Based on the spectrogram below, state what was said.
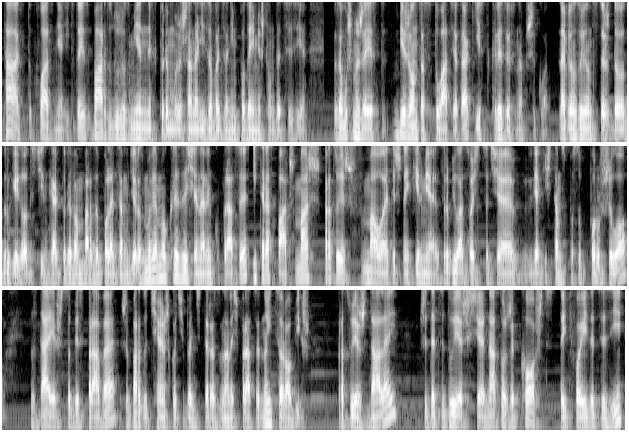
Tak, dokładnie. I tutaj jest bardzo dużo zmiennych, które możesz analizować, zanim podejmiesz tą decyzję. Załóżmy, że jest bieżąca sytuacja, tak? Jest kryzys na przykład. Nawiązując też do drugiego odcinka, który Wam bardzo polecam, gdzie rozmawiamy o kryzysie na rynku pracy. I teraz patrz, masz, pracujesz w mało etycznej firmie, zrobiła coś, co cię w jakiś tam sposób poruszyło, zdajesz sobie sprawę, że bardzo ciężko ci będzie teraz znaleźć pracę. No i co robisz? Pracujesz dalej? Czy decydujesz się na to, że koszt tej twojej decyzji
